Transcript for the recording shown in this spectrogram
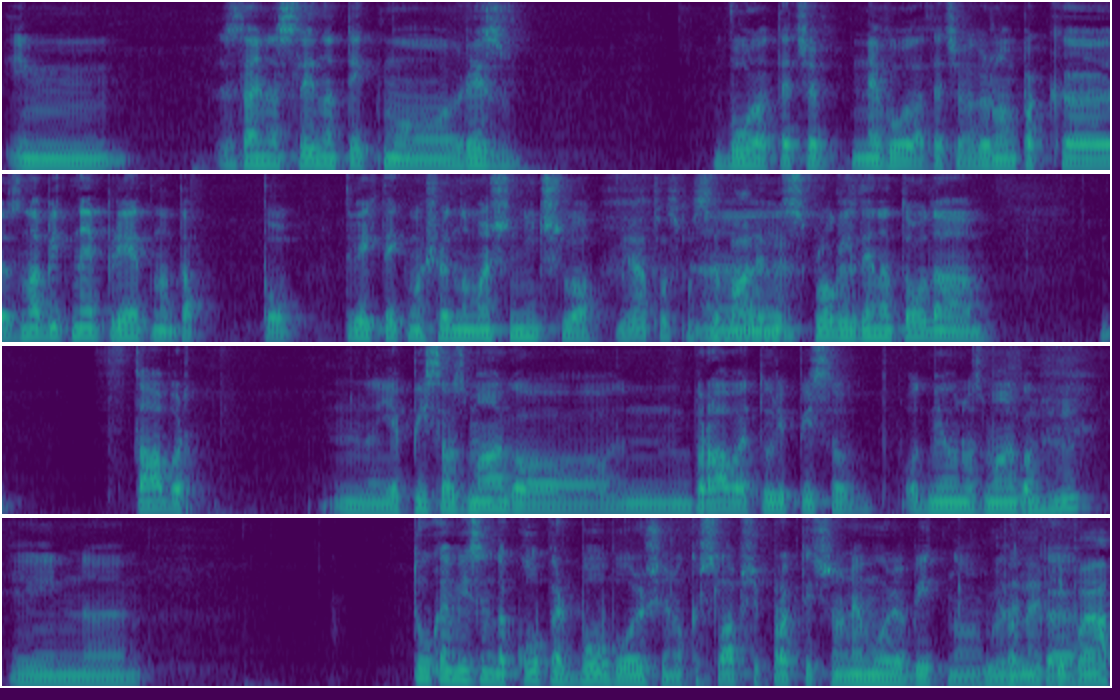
jim zdaj naslednja tekmo res. Voda teče, ne voda teče, ampak uh, zna biti neprijetno, da po dveh tekmah še vedno imaš ničlo. Ja, to smo se bali. Uh, sploh glede na to, da tabor je pisal zmago, Bravo je tudi pisal odmevno zmago. Uh mhm. -huh. in, uh, Tukaj mislim, da Koper bo boljši, no, ker slabši praktično ne morejo biti. No, ampak, ekipo, ja.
